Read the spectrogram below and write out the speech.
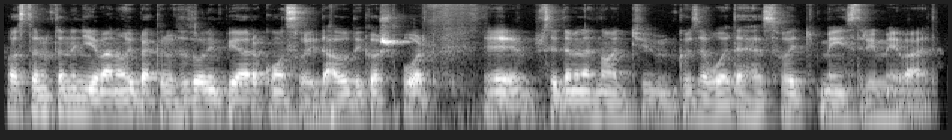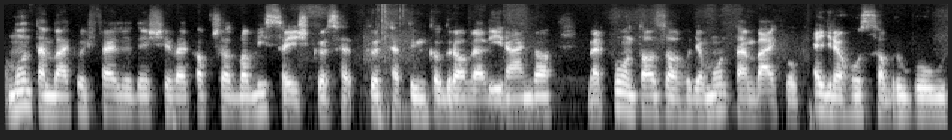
Aztán utána nyilván, ahogy bekerült az olimpiára, konszolidálódik a sport. Szerintem ennek nagy köze volt ehhez, hogy mainstream vált. A mountain bike fejlődésével kapcsolatban vissza is köthetünk a gravel irányra, mert pont azzal, hogy a mountain bike-ok egyre hosszabb rugóút,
